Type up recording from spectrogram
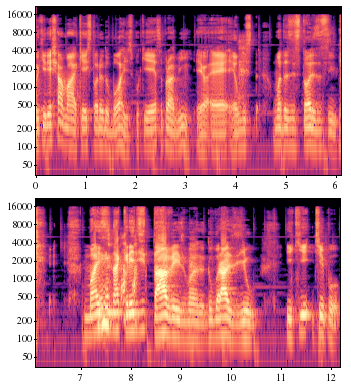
eu queria chamar aqui a história do Borges, porque essa pra mim é, é, é uma, uma das histórias assim mais inacreditáveis, mano, do Brasil. E que, tipo,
